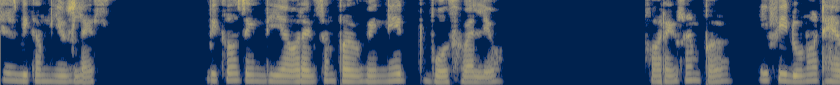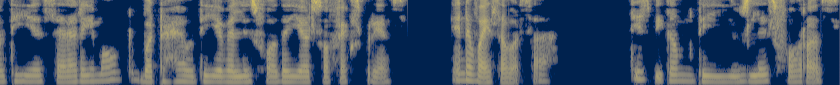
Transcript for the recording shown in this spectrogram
This becomes useless because in the our example we need both value. For example, if we do not have the salary amount but have the values for the years of experience, and vice versa, this becomes the useless for us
